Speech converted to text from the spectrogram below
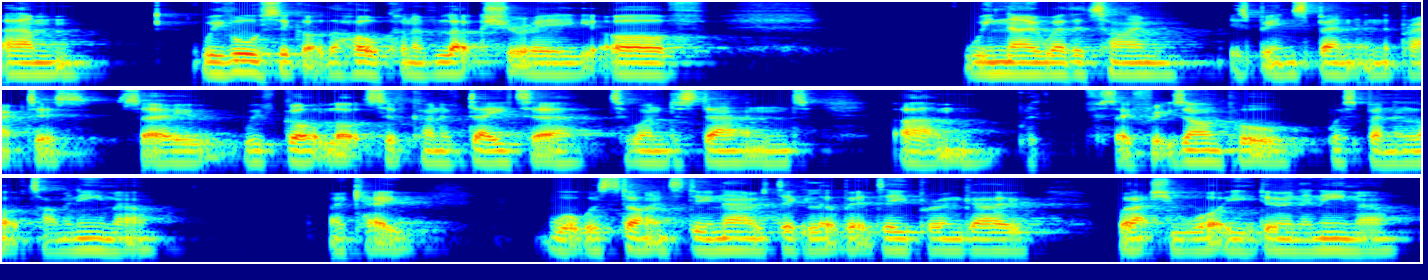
Um, we've also got the whole kind of luxury of we know where the time is being spent in the practice. So we've got lots of kind of data to understand. Um, so, for example, we're spending a lot of time in email. Okay, what we're starting to do now is dig a little bit deeper and go, well, actually, what are you doing in email?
